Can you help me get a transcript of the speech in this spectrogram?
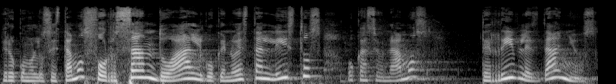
Pero como los estamos forzando a algo que no están listos, ocasionamos terribles daños.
